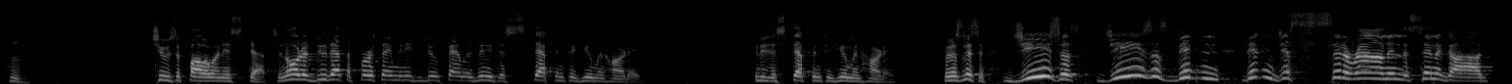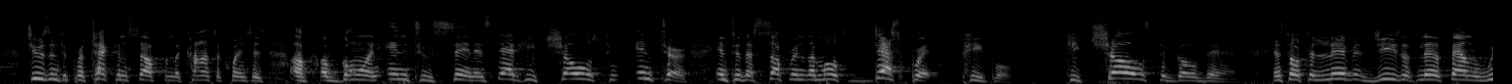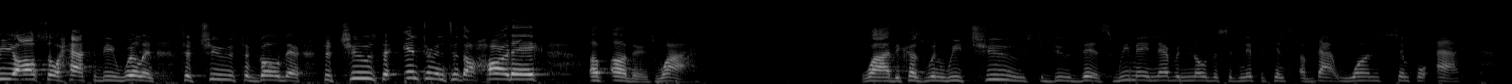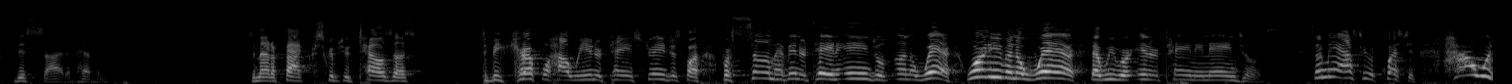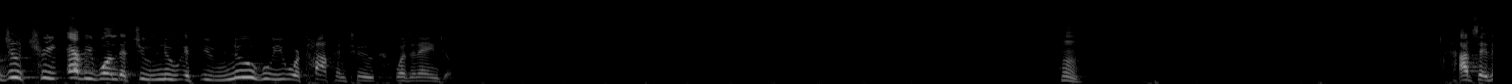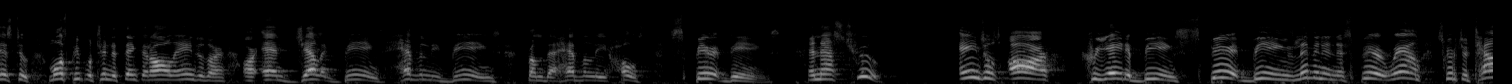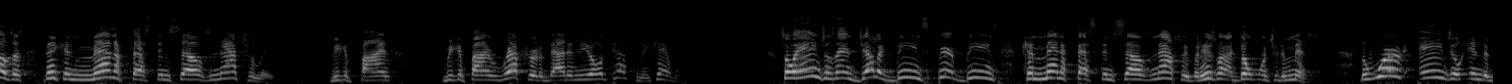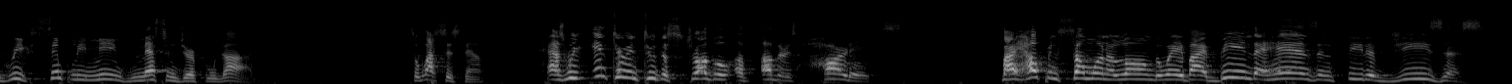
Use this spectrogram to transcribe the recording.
Hmm. Choose to follow in his steps. In order to do that, the first thing we need to do, families, we need to step into human heartache. We need to step into human heartache. Because listen, Jesus, Jesus didn't, didn't just sit around in the synagogue choosing to protect himself from the consequences of, of going into sin. Instead, he chose to enter into the suffering of the most desperate people. He chose to go there. And so, to live as Jesus lives, family, we also have to be willing to choose to go there, to choose to enter into the heartache of others. Why? Why? Because when we choose to do this, we may never know the significance of that one simple act this side of heaven. As a matter of fact, Scripture tells us to be careful how we entertain strangers, for, for some have entertained angels unaware, weren't even aware that we were entertaining angels. So let me ask you a question. How would you treat everyone that you knew if you knew who you were talking to was an angel? Hmm. I'd say this too. Most people tend to think that all angels are, are angelic beings, heavenly beings from the heavenly host, spirit beings. And that's true. Angels are created beings, spirit beings living in the spirit realm. Scripture tells us they can manifest themselves naturally. We can find, we can find record of that in the Old Testament, can't we? So angels, angelic beings, spirit beings can manifest themselves naturally. But here's what I don't want you to miss. The word angel in the Greek simply means messenger from God. So watch this now. As we enter into the struggle of others' heartaches, by helping someone along the way, by being the hands and feet of Jesus,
